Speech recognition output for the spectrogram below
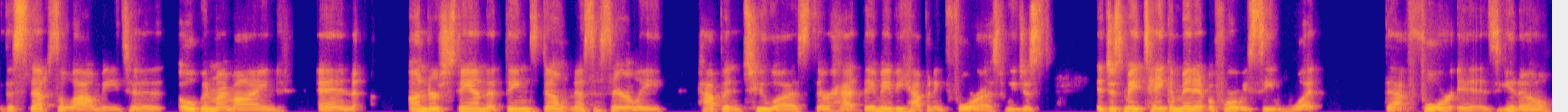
the steps allow me to open my mind and understand that things don't necessarily happen to us. They're ha- they may be happening for us. We just it just may take a minute before we see what that for is you know?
